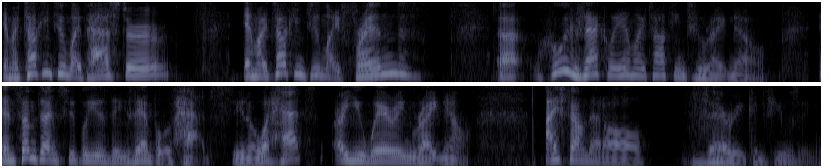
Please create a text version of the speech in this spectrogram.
Am I talking to my pastor? Am I talking to my friend? Uh, who exactly am I talking to right now? And sometimes people use the example of hats. You know, what hat are you wearing right now? I found that all very confusing.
